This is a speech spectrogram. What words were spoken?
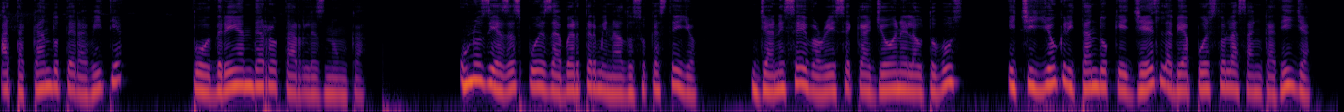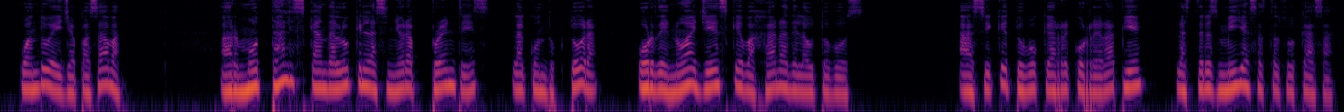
atacando Terabitia, podrían derrotarles nunca. Unos días después de haber terminado su castillo, Janice Savory se cayó en el autobús y chilló gritando que Jess le había puesto la zancadilla cuando ella pasaba. Armó tal escándalo que la señora Prentice, la conductora, ordenó a Jess que bajara del autobús. Así que tuvo que recorrer a pie las tres millas hasta su casa.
